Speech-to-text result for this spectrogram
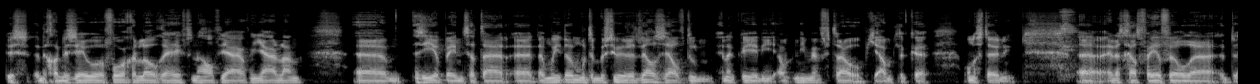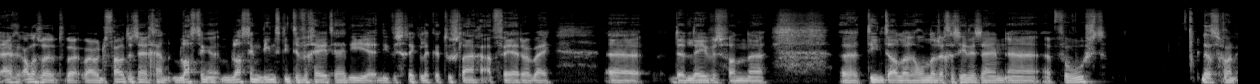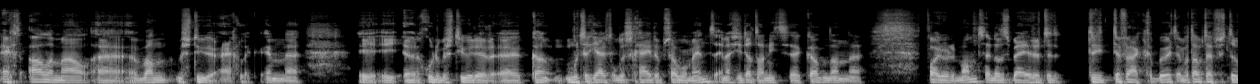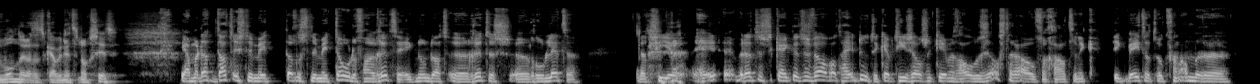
dus de, gewoon de Zeeuwen voorgelogen heeft een half jaar of een jaar lang. Um, dan zie je opeens dat daar, uh, dan, moet dan moet een bestuurder het wel zelf doen. En dan kun je die niet meer vertrouwen op je ambtelijke ondersteuning. Uh, en dat geldt voor heel veel, eigenlijk alles waar, waar, we de fouten zijn gaan. Belasting, Belastingdienst niet te vergeten, hè, die, die verschrikkelijke toeslagenaffaire waarbij de levens van tientallen, honderden gezinnen zijn verwoest. Dat is gewoon echt allemaal uh, wanbestuur eigenlijk. En uh, een goede bestuurder uh, kan, moet zich juist onderscheiden op zo'n moment. En als je dat dan niet kan, dan val je door de mand. En dat is bij Rutte te, te, vaak gebeurd. En wat dat betreft is het een wonder dat het kabinet er nog zit. Ja, maar dat, dat, is, de dat is de methode van Rutte. Ik noem dat Rutte's roulette. Dat zie je. Maar dat is, kijk, dat is wel wat hij doet. Ik heb het hier zelfs een keer met Halve Zelstra over gehad. En ik, ik weet dat ook van andere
